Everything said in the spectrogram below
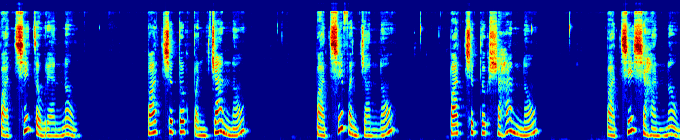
पाचशे चौऱ्याण्णव. पाच शतक पंच्याण्णव. पाचशे पंच्याण्णव. पाच शतक शहाण्णव. पाचशे शहाण्णव.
